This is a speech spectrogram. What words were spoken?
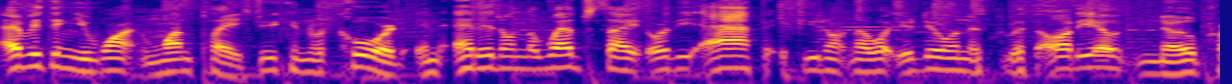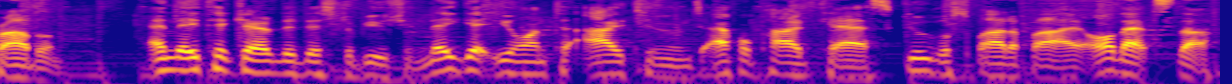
Everything you want in one place. You can record and edit on the website or the app. If you don't know what you're doing with audio, no problem. And they take care of the distribution. They get you onto iTunes, Apple Podcasts, Google, Spotify, all that stuff.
